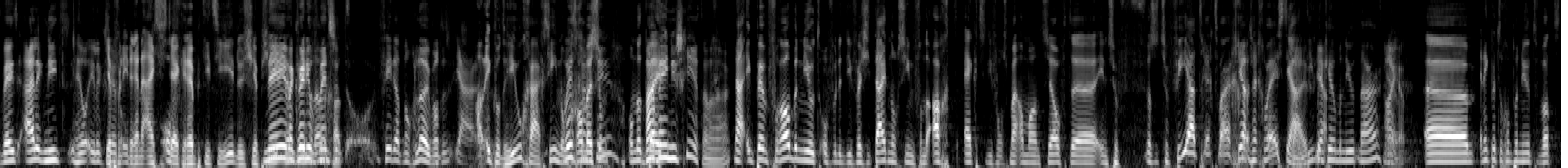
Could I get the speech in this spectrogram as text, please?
weet eigenlijk niet, heel eerlijk Je hebt gezegd... van iedereen een ijzersterke repetitie hier, dus je hebt... Nee, maar ik weet niet of mensen... Het, vind je dat nog leuk? Want het, ja, Oh, ik wil het heel graag zien. Om gewoon bij zien? omdat Waar bij, ben je nieuwsgierig dan naar? Nou, ik ben vooral benieuwd of we de diversiteit nog zien van de acht acts die volgens mij allemaal hetzelfde in Sof was het Sofia terecht waren Ja. zijn geweest. Ja, Vijf, die ben ik heel benieuwd naar. Ah ja. Ehm, en ik ben toch wel benieuwd wat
